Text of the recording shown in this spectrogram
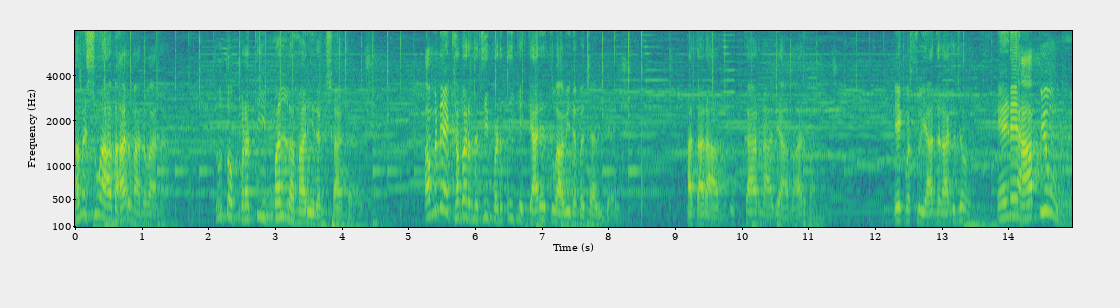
અમે શું આભાર માનવાના? તું તો પ્રતિપલ અમારી રક્ષા કરે છે. અમને ખબર નથી પડતી કે ક્યારે તું આવીને બચાવી જાય છે. આ તારા ઉપકારના આજે આભાર માનું એક વસ્તુ યાદ રાખજો એણે આપ્યું.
